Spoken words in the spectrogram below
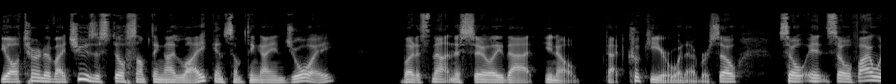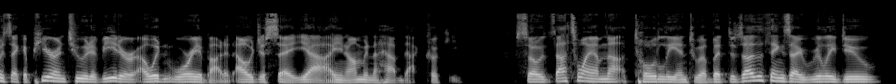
the alternative I choose is still something I like and something I enjoy, but it's not necessarily that you know that cookie or whatever. So. So, it, so if I was like a pure intuitive eater, I wouldn't worry about it. I would just say, yeah, you know, I'm going to have that cookie. So that's why I'm not totally into it. But there's other things I really do,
